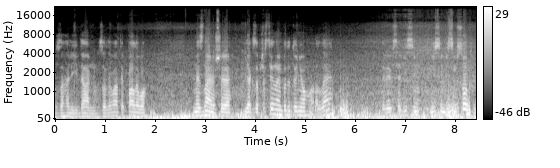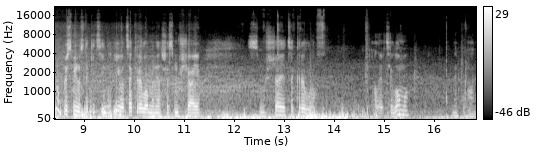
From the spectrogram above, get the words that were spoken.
взагалі ідеально. Заливати паливо. Не знаю ще, як запчастинами буде до нього, але дивився 8, 8800, ну плюс-мінус такі ціни. І оце крило мене ще смущає. Смущає це крило. Але в цілому непогано.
